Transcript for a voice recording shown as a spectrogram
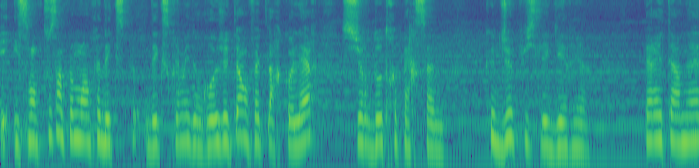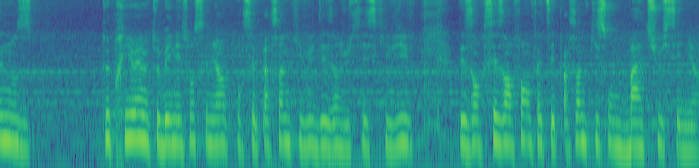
Et ils sont tout simplement en train d'exp- d'exprimer, de rejeter, en fait, leur colère sur d'autres personnes. Que Dieu puisse les guérir. Père éternel, nous te prions et nous te bénissons, Seigneur, pour ces personnes qui vivent des injustices, qui vivent ces enfants, en fait, ces personnes qui sont battues, Seigneur.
